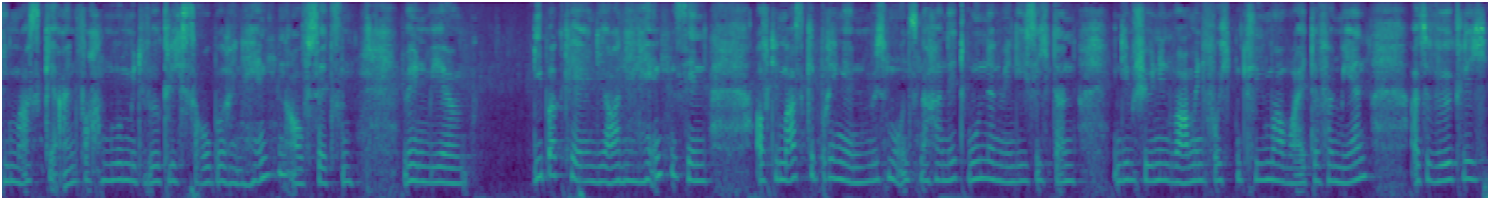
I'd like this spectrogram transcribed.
die Maske einfach nur mit wirklich sauberen Händen aufsetzen. Wenn wir die Bakterien, die an den Händen sind, auf die Maske bringen, müssen wir uns nachher nicht wundern, wenn die sich dann in dem schönen, warmen, feuchten Klima weiter vermehren. Also wirklich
